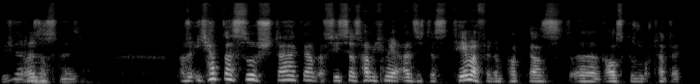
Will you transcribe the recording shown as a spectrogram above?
Wie Ich wäre weiß es das nicht. Also ich habe das so stark gehabt. Also siehst du, das habe ich mir, als ich das Thema für den Podcast äh, rausgesucht hatte,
